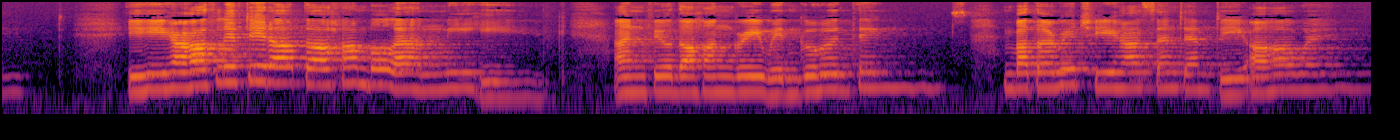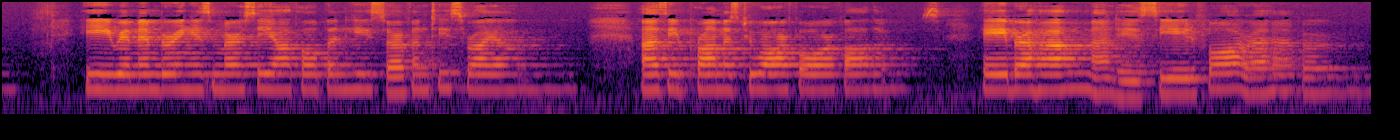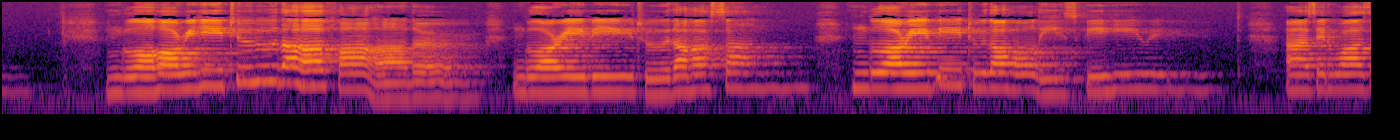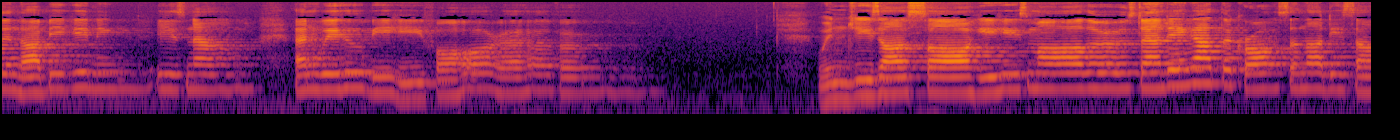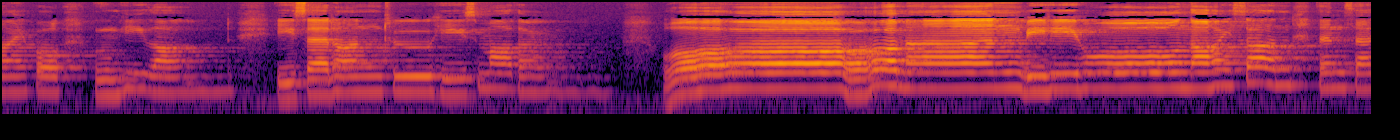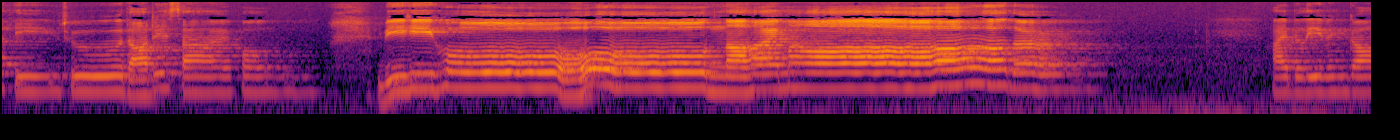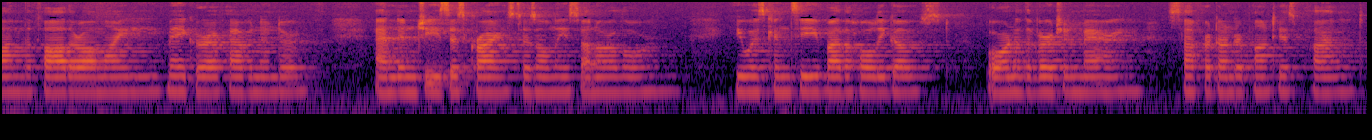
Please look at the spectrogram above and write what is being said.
He hath lifted up the humble and meek, and filled the hungry with good things. But the rich he hath sent empty away. He, remembering his mercy, hath opened his servant Israel, as he promised to our forefathers Abraham and his seed forever. Glory to the Father, glory be to the Son, glory be to the Holy Spirit, as it was in the beginning, is now, and will be forever. When Jesus saw his mother standing at the cross and the disciple whom he loved, he said unto his mother, Woman, thy son. Then saith he to the disciple, Behold thy mother. I believe in God, the Father Almighty, maker of heaven and earth, and in Jesus Christ, his only Son, our Lord. He was conceived by the Holy Ghost, born of the Virgin Mary, suffered under Pontius Pilate,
